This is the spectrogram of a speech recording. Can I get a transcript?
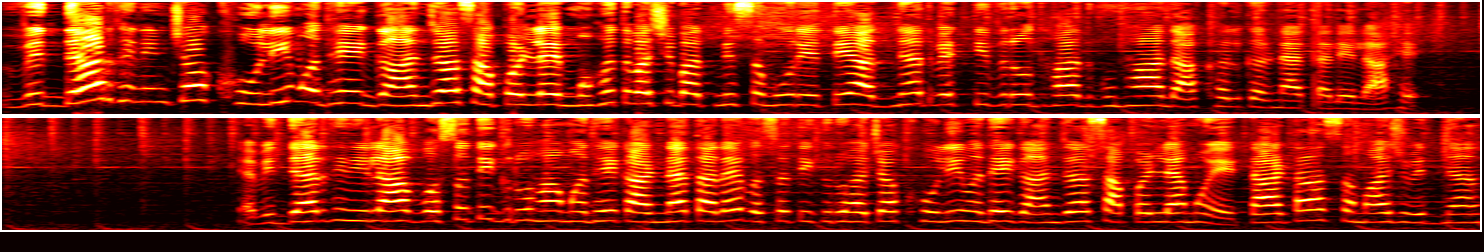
विद्यार्थिनींच्या खोलीमध्ये गांजा सापडलाय. महत्वाची बातमी समोर येते. अज्ञात व्यक्तीविरोधात गुन्हा दाखल करण्यात आलेला आहे. या विद्यार्थिनीला वसतिगृहामध्ये काढण्यात आलंय. वसतिगृहाच्या खोलीमध्ये गांजा सापडल्यामुळे टाटा समाज विज्ञान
